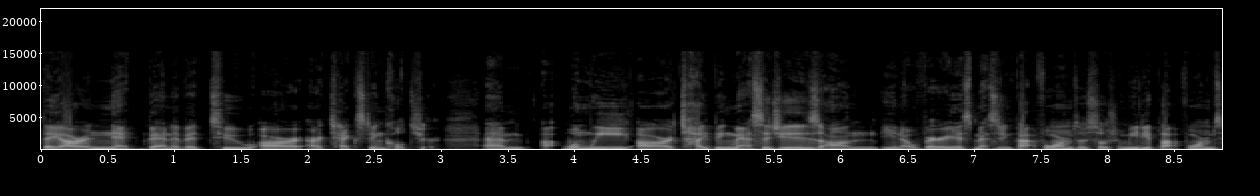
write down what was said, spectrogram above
They are a net benefit to our, our texting culture. Um, uh, when we are typing messages on you know various messaging platforms or social media platforms,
